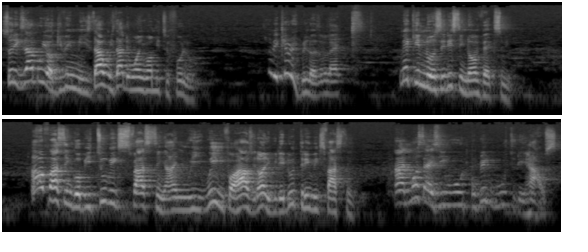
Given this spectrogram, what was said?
So the example you're giving me, is that, is that the one you want me to follow? I became rebellious. I'm like, making no say this thing don't vex me. Our fasting go be two weeks fasting, and we we for house we don't they do three weeks fasting. And most times he would bring people to the house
